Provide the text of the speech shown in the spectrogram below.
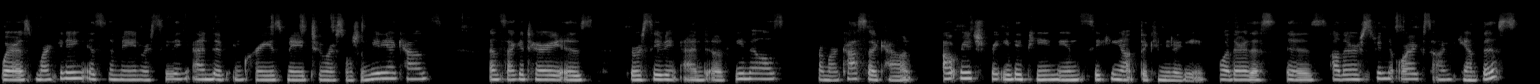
whereas marketing is the main receiving end of inquiries made to our social media accounts, and secretary is the receiving end of emails from our CASA account, outreach for EVP means seeking out the community, whether this is other student orgs on campus,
